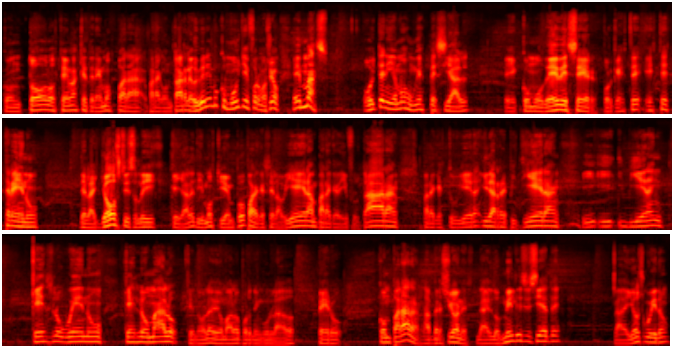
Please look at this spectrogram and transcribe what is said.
con todos los temas que tenemos para, para contarle. Hoy venimos con mucha información. Es más, hoy teníamos un especial eh, como debe ser, porque este, este estreno de la Justice League, que ya les dimos tiempo para que se la vieran, para que disfrutaran, para que estuvieran y la repitieran y, vieran qué es lo bueno, qué es lo malo, que no le veo malo por ningún lado, pero compararan las versiones, la del 2017, la de Joss Whedon,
